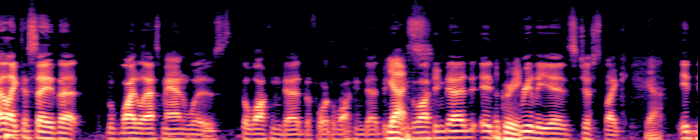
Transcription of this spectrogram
I like to say that Y the Last Man was The Walking Dead before The Walking Dead became Yes. The Walking Dead. It Agreed. really is just like Yeah. it.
